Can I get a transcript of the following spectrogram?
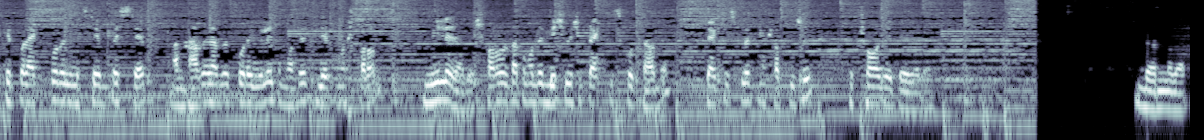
একের পর এক করে গেলে স্টেপ বাই স্টেপ আর ধাপে ধাপে করে গেলে তোমাদের যে কোনো সরল মিলে যাবে। সরলটা তোমাদের বেশি বেশি প্র্যাকটিস করতে হবে। প্র্যাকটিস করলে তোমার সবকিছু খুব সহজে পেয়ে যাবে। ধন্যবাদ।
